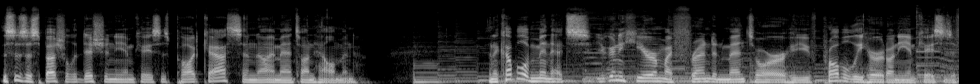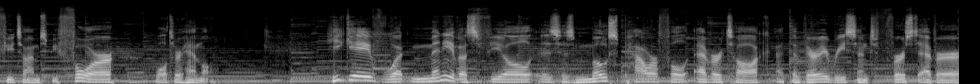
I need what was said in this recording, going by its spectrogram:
This is a special edition EM Cases podcast, and I'm Anton Helman. In a couple of minutes, you're going to hear my friend and mentor, who you've probably heard on EM Cases a few times before, Walter Himmel. He gave what many of us feel is his most powerful ever talk at the very recent first ever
